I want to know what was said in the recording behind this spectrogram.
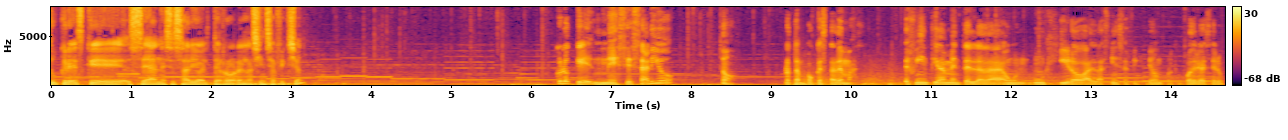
¿tú crees que sea necesario el terror en la ciencia ficción? Creo que necesario, no, pero tampoco está de más. Definitivamente le da un, un giro a la ciencia ficción porque podría ser,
